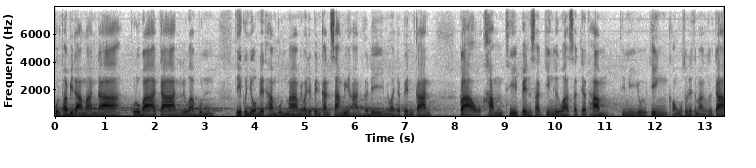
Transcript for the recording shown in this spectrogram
คุณพระบิดามารดา ครูบาอาจารย์ หรือว่าบุญที่คุณโยมได้ทำบุญมา ไม่ว่าจะเป็นการสร้างวิหารก็ดี ไม่ว่าจะเป็นการ กล่าวคำที่เป็นสัจจริง หรือว่าสัจธรรมที่มีอยู่จริงขององค์สมเด็จสมมาสัมพุทธเจ้า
